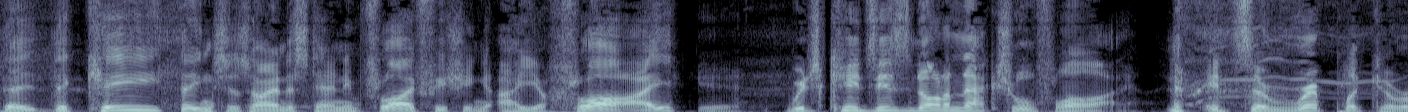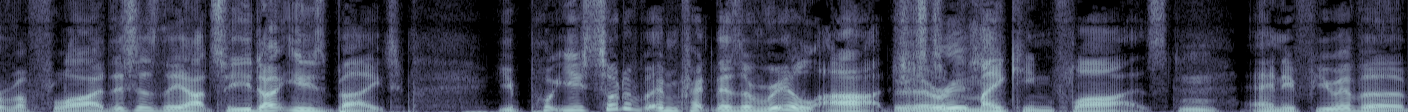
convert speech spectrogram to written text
The the key things, as I understand, in fly fishing are your fly. Yeah. Which kids is not an actual fly. It's a replica of a fly. This is the art. So you don't use bait. You put you sort of in fact there's a real art just There to is. Making flies. And if you ever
